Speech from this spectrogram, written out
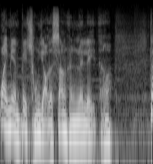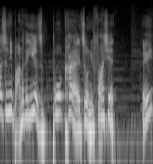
外面被虫咬的伤痕累累的啊，但是你把那个叶子剥开来之后，你发现，哎，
